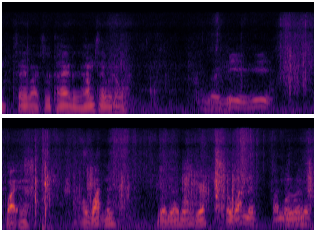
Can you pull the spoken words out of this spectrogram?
ำใส่บาทสุดท้ายหรือห้ำใส่ไปแล้วเฮ้ยพี่พี่ไหวไหมเอาวัดเลยเดี๋ยวเดี๋ยวเดี๋ยวเดี๋ยวเอาวัดเลยวัดเลยวัดเลย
